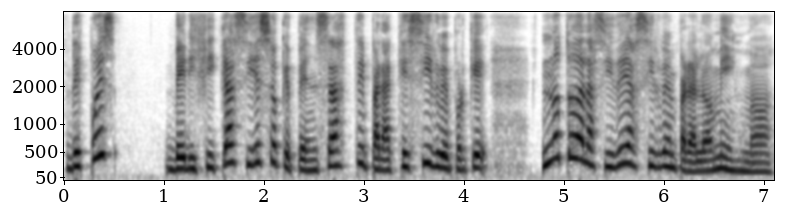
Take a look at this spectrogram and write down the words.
Después verificás si eso que pensaste, para qué sirve, porque no todas las ideas sirven para lo mismo.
